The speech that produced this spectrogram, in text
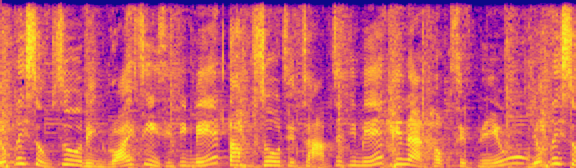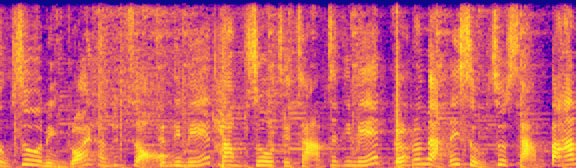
ยกได้สูงสุด104เซนติเมตรต่ำสุด13ซนติเมตรขนาด 60 นิ้วยกได้สูงสุด132เซนติเมตรต่ำสุด 13เซนติเมตรรับน้ำหนักได้สูงสุด 3 ตัน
